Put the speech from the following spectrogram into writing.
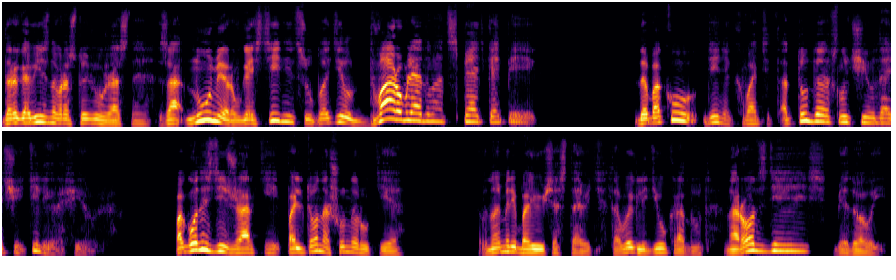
Дороговизна в Ростове ужасная. За номер в гостиницу уплатил 2 рубля 25 копеек. До Баку денег хватит. Оттуда, в случае удачи, телеграфирую. Погода здесь жаркие, пальто ношу на руке. В номере боюсь оставить, того и гляди украдут. Народ здесь бедовый.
